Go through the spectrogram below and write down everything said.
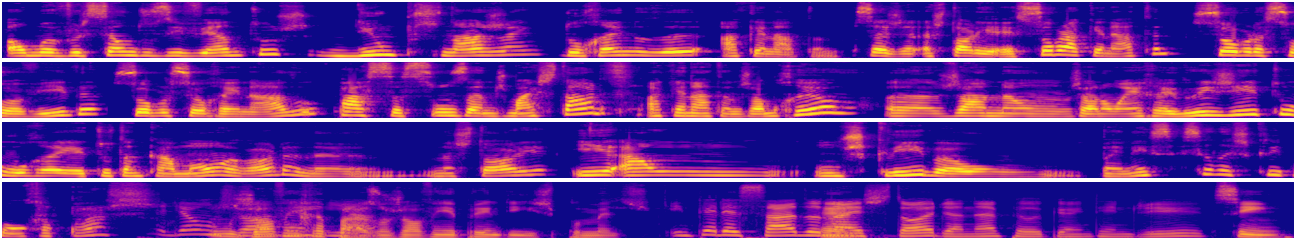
a uma versão dos eventos de um personagem do reino de Akhenaten. Ou seja, a história é sobre Akhenaten, sobre a sua vida, sobre o seu reinado. Passa-se uns anos mais tarde, Akhenaten já morreu, ah, já não, já não é rei do Egito, o rei é Tutankhamon agora na, na história, e há um, um escriba, ou um, bem, nem sei se ele é escriba, um rapaz. Ele é um, Um jovem rapaz, yeah, um jovem aprendiz, pelo menos. interessado É. na história, né? Pelo que eu entendi. Sim,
